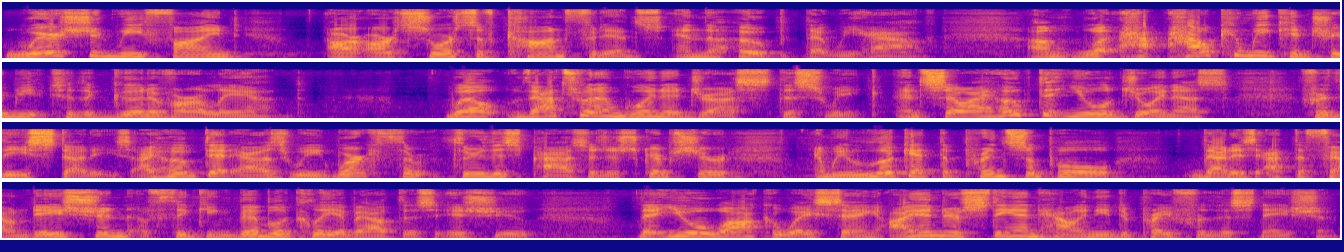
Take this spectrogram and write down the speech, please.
Where should we find our, our source of confidence and the hope that we have? Um, what, how, how can we contribute to the good of our land? Well, that's what I'm going to address this week. And so I hope that you will join us for these studies. I hope that as we work through, through this passage of scripture and we look at the principle that is at the foundation of thinking biblically about this issue, that you will walk away saying, I understand how I need to pray for this nation.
